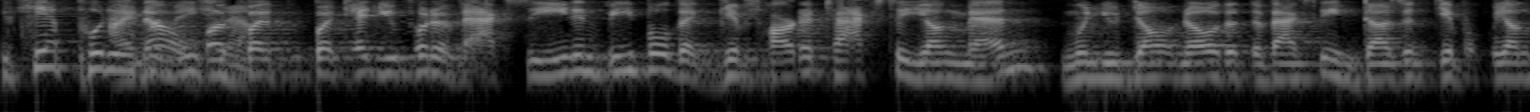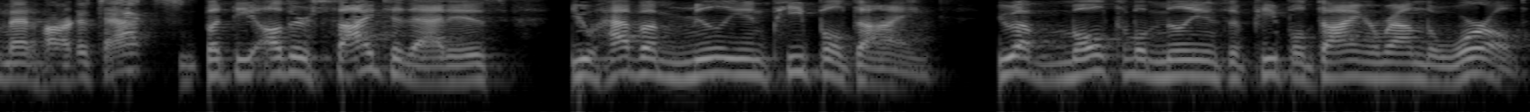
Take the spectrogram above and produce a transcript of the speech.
You can't put information. I know, but, but but can you put a vaccine in people that gives heart attacks to young men when you don't know that the vaccine doesn't give young men heart attacks? But the other side to that is you have a million people dying. You have multiple millions of people dying around the world.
